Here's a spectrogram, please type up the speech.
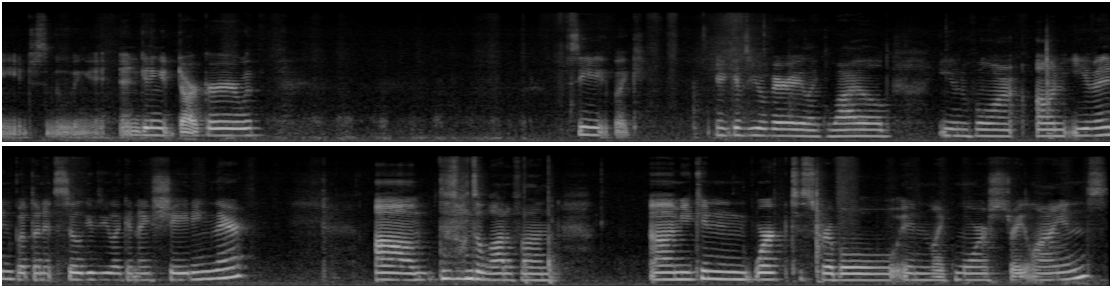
And you're just moving it and getting it darker with, see, like, it gives you a very like wild uniform uneven but then it still gives you like a nice shading there. Um this one's a lot of fun. Um you can work to scribble in like more straight lines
